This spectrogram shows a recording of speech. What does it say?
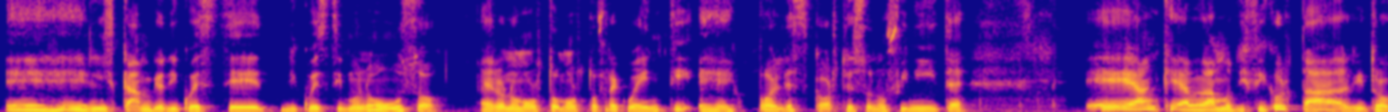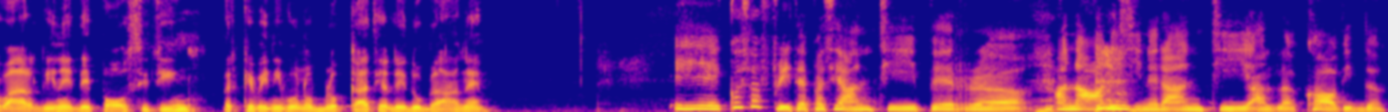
e il cambio di, queste, di questi monouso erano molto molto frequenti e poi le scorte sono finite e anche avevamo difficoltà a ritrovarli nei depositi perché venivano bloccati alle dogane. E cosa offrite ai pazienti per uh, analisi inerenti al Covid?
